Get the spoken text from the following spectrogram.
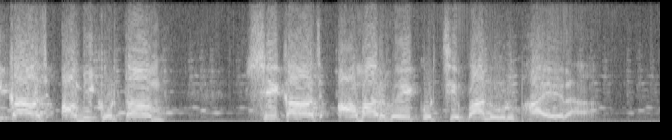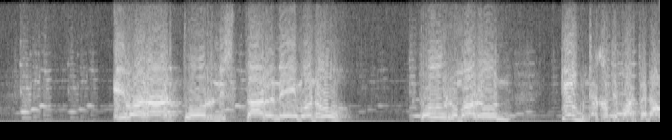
কাজ আমি করতাম, সে কাজ আমার হয়ে করছে বানুর ভাইয়েরা। এবার আর তোর নিস্তার নেই মনো, তোর মরণ কেউ ঠেকাতে পারবে না।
